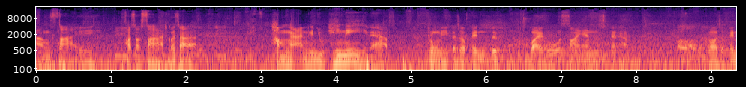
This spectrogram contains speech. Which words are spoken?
างสายภาษาศาสตร์ก็จะ ทำงานกันอยู่ที่นี่นะครับ ตรงนี้ก็จะเป็นตึก bioscience นะครับ ก็จะเป็น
